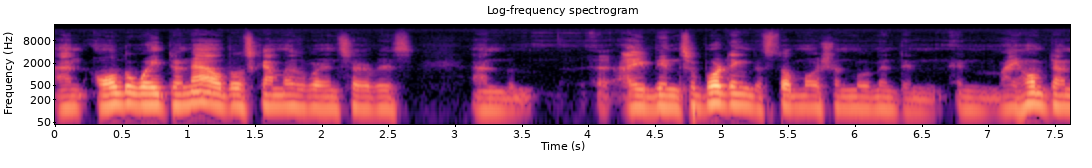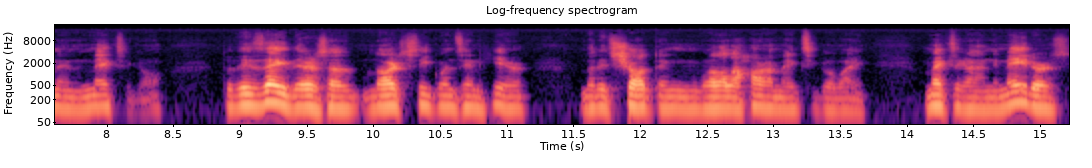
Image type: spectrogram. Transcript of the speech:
and all the way to now those cameras were in service and uh, I've been supporting the stop motion movement in, in my hometown in Mexico. To this day, there's a large sequence in here that is shot in Guadalajara, Mexico by Mexican animators.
